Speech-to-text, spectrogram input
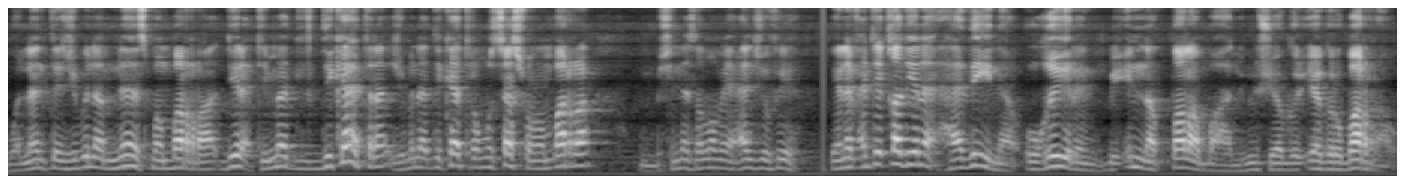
ولا أنت تجيب لهم ناس من برا دير اعتماد للدكاترة جيب لنا دكاترة مستشفى من برا باش الناس هذوما يعالجوا فيها. يعني في اعتقادي أنا هذينا وغير بأن الطلبة اللي بيمشوا يقروا برا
